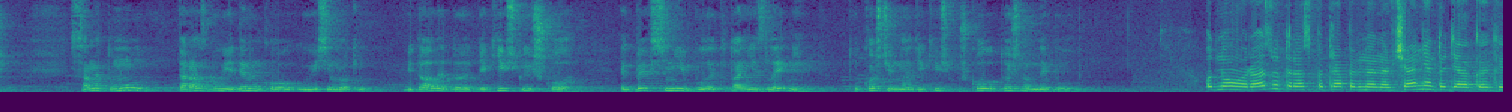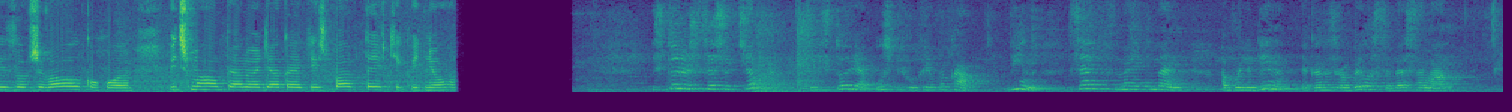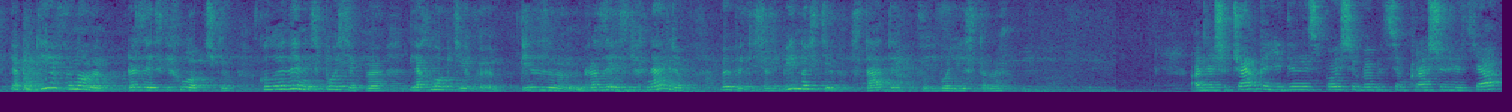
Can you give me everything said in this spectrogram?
Саме тому Тарас був єдиним, кого у 8 років віддали до дяківської школи. Якби в сім'ї були тотальні злидні, то коштів на дяківську школу точно не було б. Одного разу Тарас потрапив на навчання до дяка, який зловживав алкоголем. Відшмагав п'яного дяка, який спав, та й втік від нього. Історія життя Шевченка це історія успіху кріпака. Він self-made man, або людина, яка зробила себе сама. Як от є феномен бразильських хлопчиків, коли єдиний спосіб е, для хлопців е, із бразильських недрів вибитися з бідності стати футболістами. А для Шевченка єдиний спосіб вибитися в краще життя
